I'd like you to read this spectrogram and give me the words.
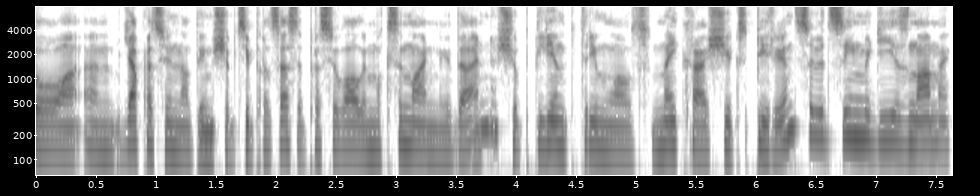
то е, я працюю над тим, щоб ці процеси працювали максимально ідеально, щоб клієнт отримував найкращий експірієнс від взаємодії з нами,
